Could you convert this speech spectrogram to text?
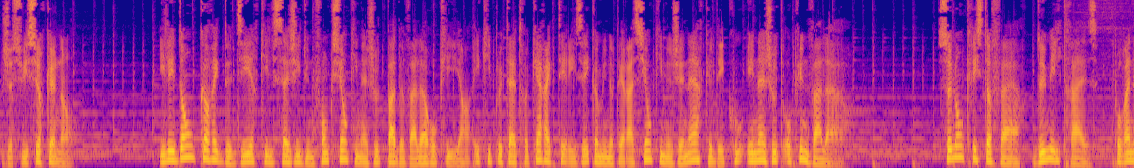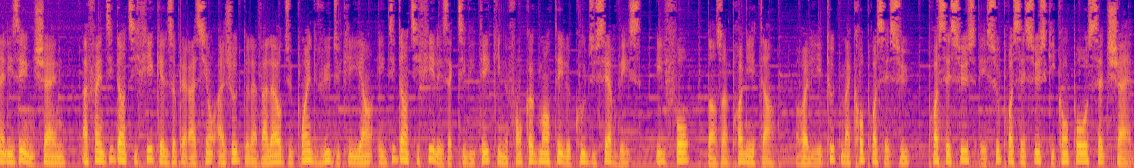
Je suis sûr que non. Il est donc correct de dire qu'il s'agit d'une fonction qui n'ajoute pas de valeur au client et qui peut être caractérisée comme une opération qui ne génère que des coûts et n'ajoute aucune valeur. Selon Christopher, 2013, pour analyser une chaîne, afin d'identifier quelles opérations ajoutent de la valeur du point de vue du client et d'identifier les activités qui ne font qu'augmenter le coût du service, il faut, dans un premier temps, relier toute macroprocessus, processus et sous-processus qui composent cette chaîne.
